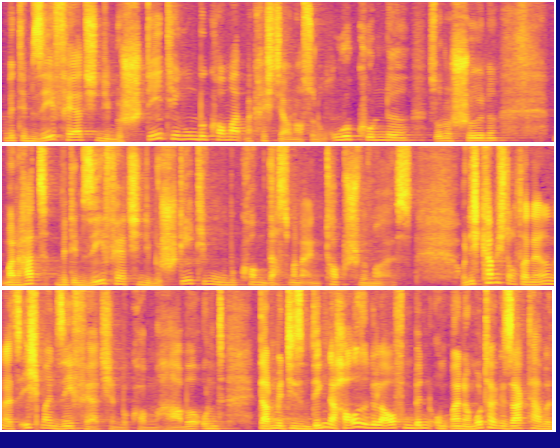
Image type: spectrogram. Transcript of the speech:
mit dem Seepferdchen die Bestätigung bekommen hat. Man kriegt ja auch noch so eine Urkunde, so eine schöne. Man hat mit dem Seepferdchen die Bestätigung bekommen, dass man ein Top-Schwimmer ist. Und ich kann mich noch daran erinnern, als ich mein Seepferdchen bekommen habe und dann mit diesem Ding nach Hause gelaufen bin und meiner Mutter gesagt habe,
